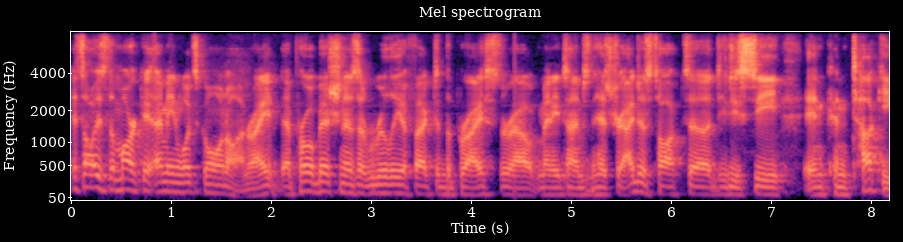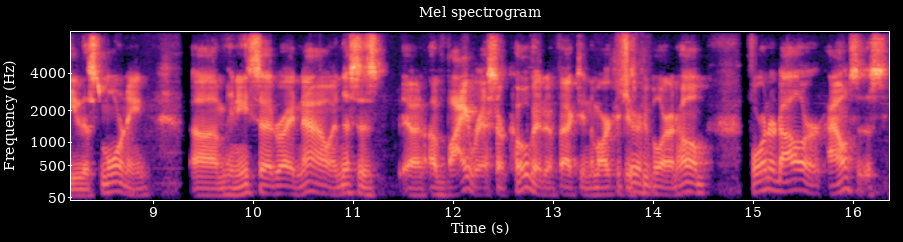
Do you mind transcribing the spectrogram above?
It's always the market. I mean, what's going on, right? Uh, prohibition has really affected the price throughout many times in history. I just talked to DGC in Kentucky this morning, um, and he said right now, and this is uh, a virus or COVID affecting the market because Sure. people are at home, four hundred dollar ounces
